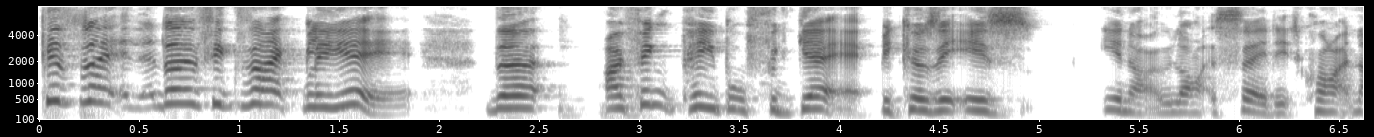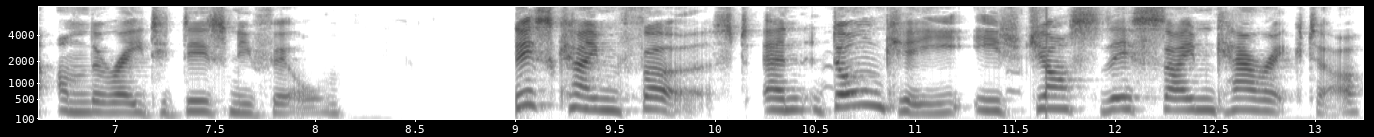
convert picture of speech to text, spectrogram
Because that's exactly it. That I think people forget because it is, you know, like I said, it's quite an underrated Disney film. This came first, and Donkey is just this same character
